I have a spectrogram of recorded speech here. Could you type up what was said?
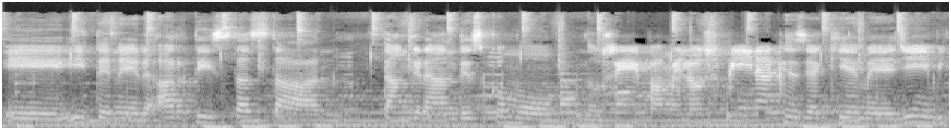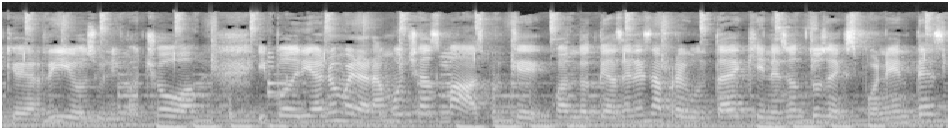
eh, y tener artistas tan, tan grandes como, no sé, Pamela Ospina, que es de aquí de Medellín, Vicky de Ríos, Zulima Ochoa, y podría enumerar a muchas más, porque cuando te hacen esa pregunta de quiénes son tus exponentes,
